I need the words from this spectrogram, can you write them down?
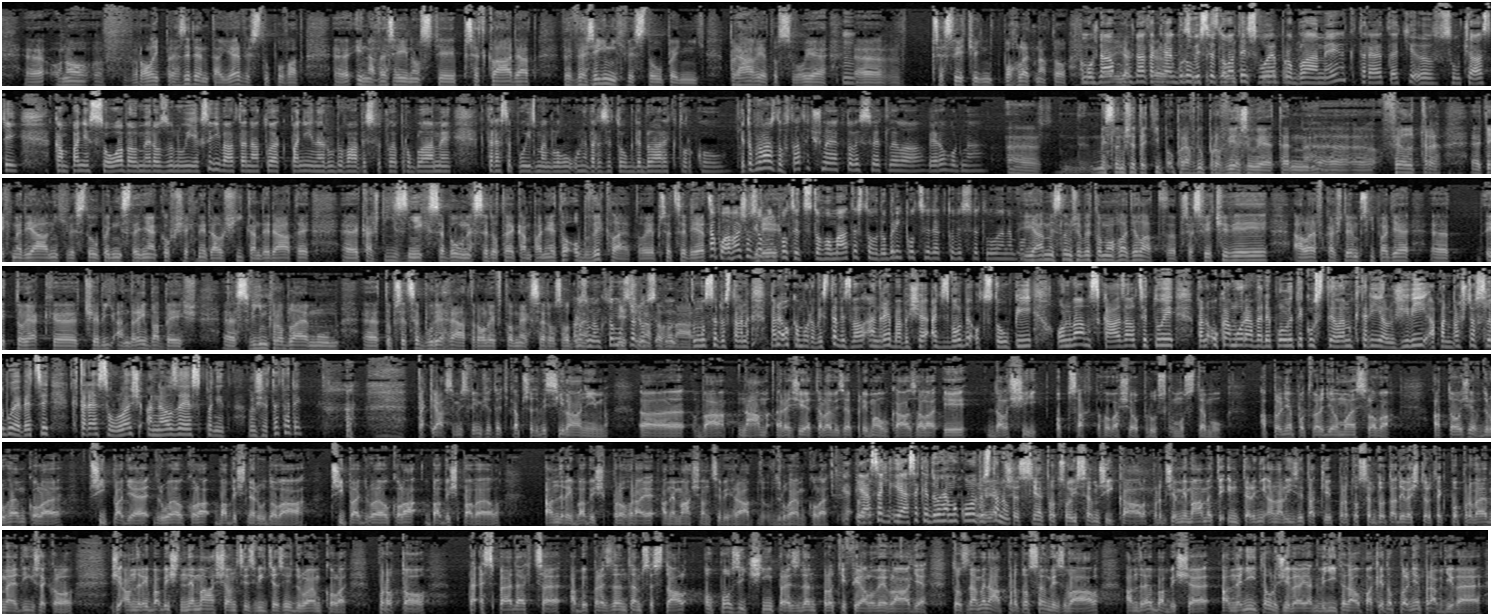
ono v roli prezidenta je vystupovat i na veřejnosti, předkládat ve veřejných vystoupeních právě to svoje hmm přesvědčení, pohled na to. A možná, jak, možná také, jak budu vysvětlovat ty svoje problémy, které teď v eh, součástí kampaně jsou a velmi rezonují. Jak se díváte na to, jak paní Nerudová vysvětluje problémy, které se pojí s Mendlovou univerzitou, kde byla rektorkou? Je to pro vás dostatečné, jak to vysvětlila? Věrohodná? Eh, myslím, že teď opravdu prověřuje ten uh, filtr těch mediálních vystoupení, stejně jako všechny další kandidáty. Každý z nich sebou nese do té kampaně. Je to obvyklé, to je přece věc. a váš osobní kdy... pocit z toho? Máte z toho dobrý pocit, jak to vysvětluje? Nebo... Já myslím, že by to mohla dělat přesvědčivěji, ale v každém případě eh, i to, jak eh, čelí Andrej Babiš eh, svým problémům, to přece bude hrát roli v tom, jak se rozhodne. Rozumím, k tomu, se, dos- toho k tomu se dostaneme. Pane Okamura, vy jste vyzval Andreje Babiše, ať z volby odstoupí. On vám skázal, cituji, pan Okamura vede politiku stylem, který je lživý a pan Bašta slibuje věci, které jsou lež a nelze je splnit. Lžete tady? tak já si myslím, že teďka před vysíláním uh, nám režie televize Prima ukázala i další obsah toho vašeho průzkumu STEMu a plně potvrdil moje slova. A to, že v druhém kole, v případě druhého kola Babiš Nerudová, v případě druhého kola Babiš Pavel, Andrej Babiš prohraje a nemá šanci vyhrát v druhém kole. Já, já, se, já se ke druhému kolu to dostanu. Je přesně to, co jsem říkal, protože my máme ty interní analýzy taky, proto jsem to tady ve čtvrtek poprvé v médiích řekl, že Andrej Babiš nemá šanci zvítězit v druhém kole. Proto SPD chce, aby prezidentem se stal opoziční prezident proti Fialově vládě. To znamená, proto jsem vyzval Andreje Babiše, a není to lživé, jak vidíte, naopak je to plně pravdivé,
